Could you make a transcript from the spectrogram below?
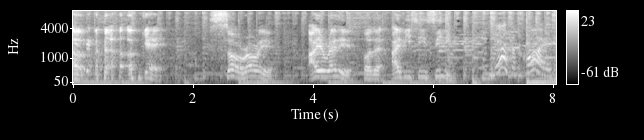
oh, okay. So, Rory, are you ready for the IBCC? Yes, of course.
